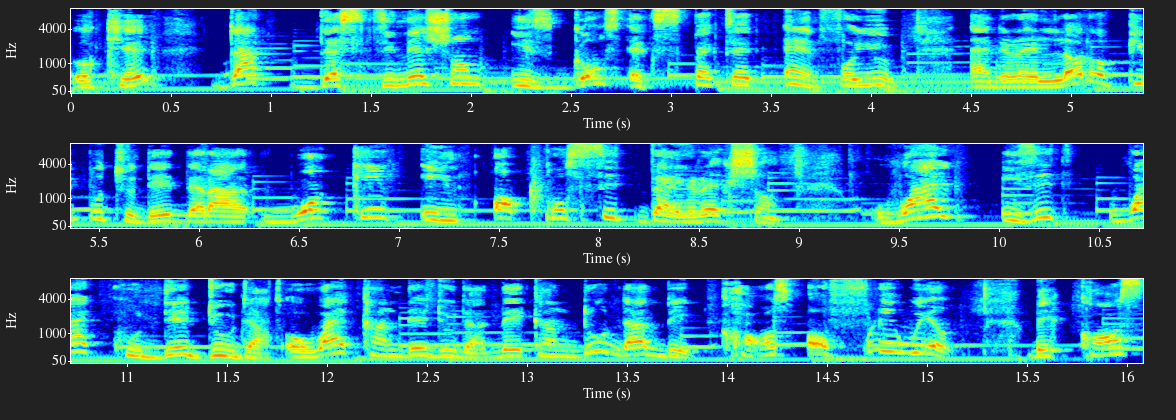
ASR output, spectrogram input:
okay? That destination is god's expected end for you. And there are a lot of people today that are walking in opposite direction. Why is it why could they do that? Or why can they do that? They can do that because of free will. Because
